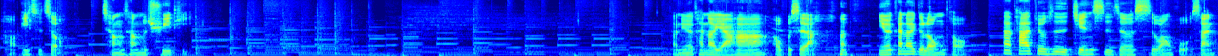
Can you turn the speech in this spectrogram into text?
好一直走，长长的躯体，啊，你会看到雅哈，哦不是啊，你会看到一个龙头，那它就是监视着死亡火山。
